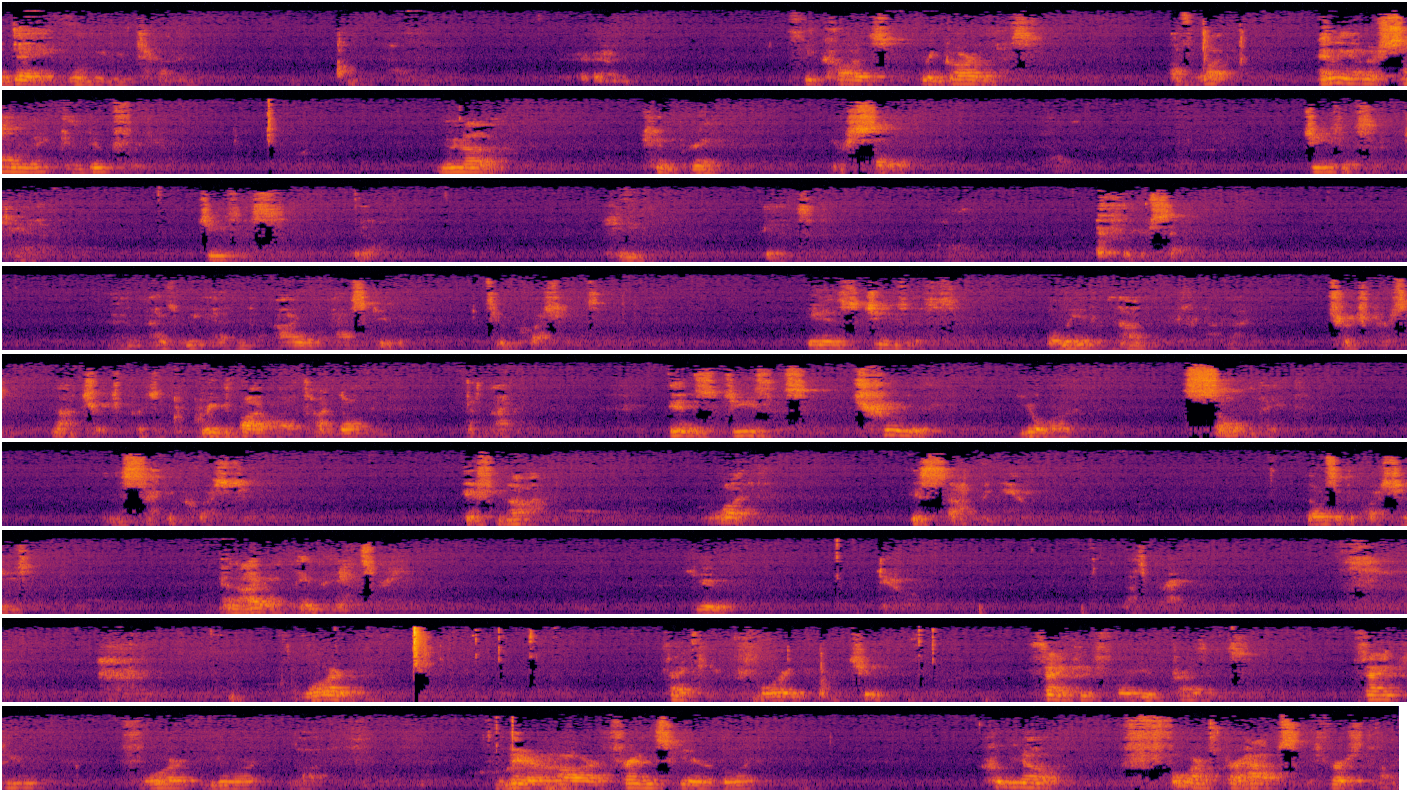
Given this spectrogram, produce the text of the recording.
the day when we return home. Because regardless of what any other soulmate can do for you, none can bring your soul home. Jesus can. Jesus will. He is for yourself. And as we end, I will ask you two questions. Is Jesus believer, non believer, not church person, not church person? Read the Bible all the time, don't we? Doesn't. Is Jesus truly your soulmate? And the second question, if not, what is stopping you? Those are the questions, and I don't need the answers. You do. Let's pray. Lord, thank you for your truth. Thank you for your presence. Thank you for your there are friends here, Lord, who know for perhaps the first time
